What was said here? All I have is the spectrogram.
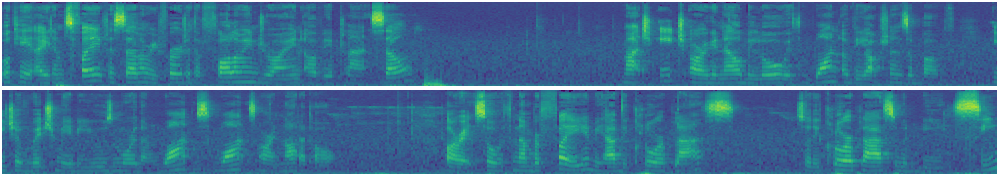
Okay, items 5 to 7 refer to the following drawing of a plant cell. Match each organelle below with one of the options above, each of which may be used more than once, once, or not at all. Alright, so for number 5, we have the chloroplast. So the chloroplast would be C.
